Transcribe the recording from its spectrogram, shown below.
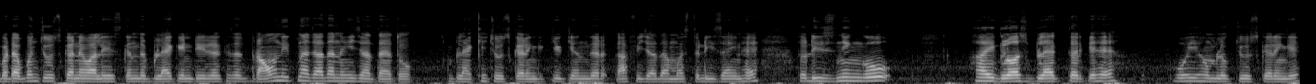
बट अपन चूज़ करने वाले हैं इसके अंदर ब्लैक इंटीरियर के साथ। ब्राउन इतना ज़्यादा नहीं जाता है तो ब्लैक ही चूज़ करेंगे क्योंकि अंदर काफ़ी ज़्यादा मस्त डिज़ाइन है। तो डिजनिंगो हाई ग्लॉस ब्लैक करके है, वही हम लोग चूज़ करेंगे।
